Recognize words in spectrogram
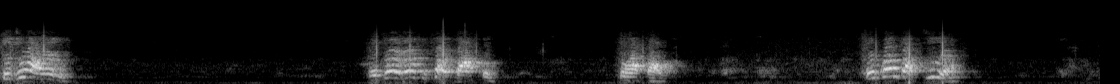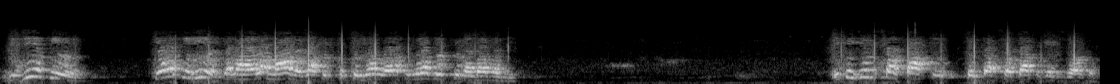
pediu a ele. Então eu que saltasse o rapaz. Enquanto a tia dizia que, que ela queria, que ela, ela amava já aquele centurião, era a primeira vez que ele andava ali. E pediu que soltasse, que soltasse aquele jovem.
